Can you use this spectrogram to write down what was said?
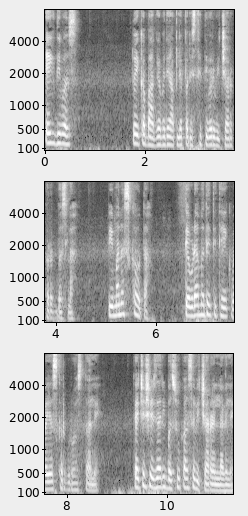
एक दिवस तो एका बागेमध्ये आपल्या परिस्थितीवर विचार करत बसला. विमानस्क होता. तेवढ्यामध्ये तिथे एक वयस्कर गृहस्थ आले. त्याच्या शेजारी बसू का असं विचारायला लागले.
